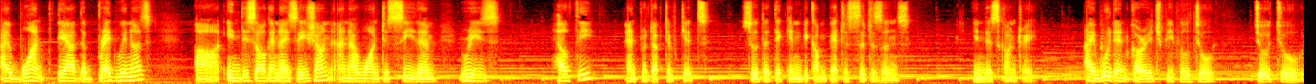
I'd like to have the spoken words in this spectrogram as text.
I want they are the breadwinners uh, in this organization, and I want to see them raise healthy and productive kids so that they can become better citizens in this country. I would encourage people to to to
